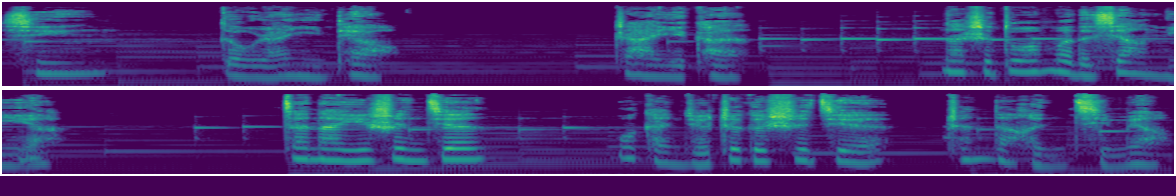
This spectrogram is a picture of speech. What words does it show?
心陡然一跳。乍一看，那是多么的像你啊！在那一瞬间，我感觉这个世界真的很奇妙。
